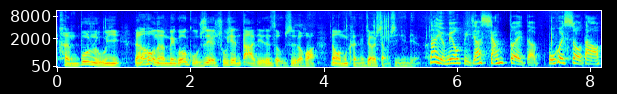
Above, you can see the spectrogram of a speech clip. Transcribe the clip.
很不如意，然后呢，美国股市也出现大跌的走势的话，那我们可能就要小心一点了。那有没有比较相对的不会受到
